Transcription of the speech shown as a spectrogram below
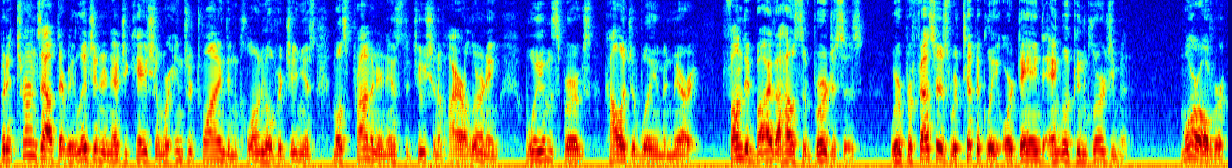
But it turns out that religion and education were intertwined in colonial Virginia's most prominent institution of higher learning, Williamsburg's College of William and Mary. Funded by the House of Burgesses, where professors were typically ordained Anglican clergymen. Moreover,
